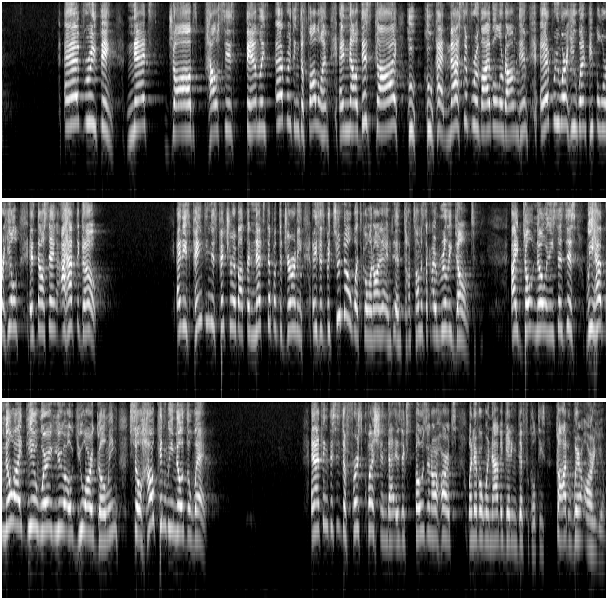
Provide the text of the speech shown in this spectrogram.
Everything nets, jobs, houses, families, everything to follow him. And now this guy who, who had massive revival around him, everywhere he went, people were healed, is now saying, I have to go. And he's painting this picture about the next step of the journey. And he says, But you know what's going on. And, and Thomas like, I really don't. I don't know. And he says this We have no idea where you, you are going. So how can we know the way? And I think this is the first question that is exposed in our hearts whenever we're navigating difficulties God, where are you?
